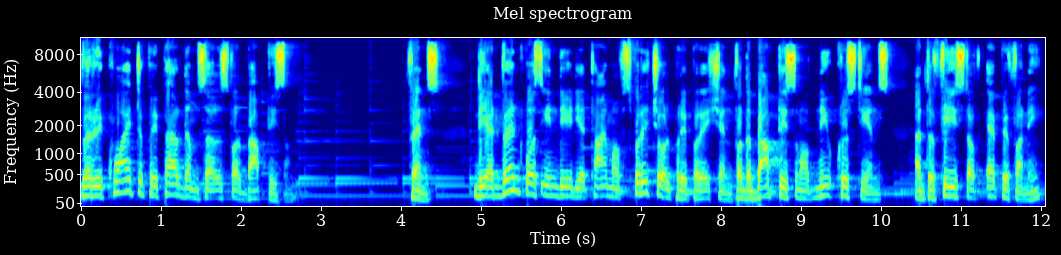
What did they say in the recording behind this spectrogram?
were required to prepare themselves for baptism. Friends, the Advent was indeed a time of spiritual preparation for the baptism of new Christians at the feast of Epiphany,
